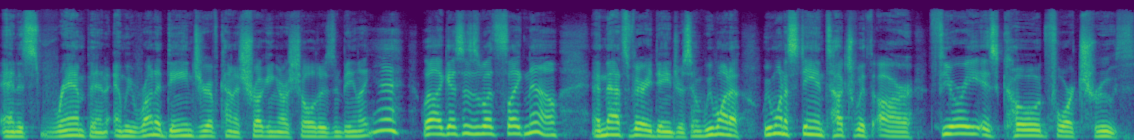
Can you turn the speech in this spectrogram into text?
and it's rampant, and we run a danger of kind of shrugging our shoulders and being like, "Eh, well, I guess this is what it's like now," and that's very dangerous. And we want to we want to stay in touch with our fury is code for truth.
